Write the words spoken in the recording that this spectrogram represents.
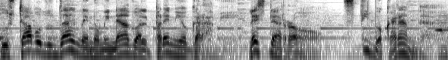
Gustavo Dudalme nominado al Premio Grammy. Les narró Steve Caranda.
